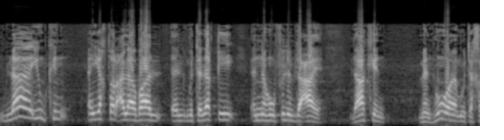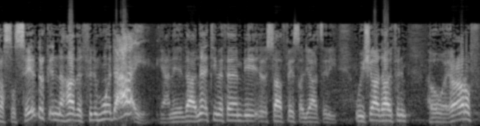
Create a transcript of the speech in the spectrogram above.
لا يمكن أن يخطر على بال المتلقي أنه فيلم دعاية. لكن من هو متخصص سيدرك أن هذا الفيلم هو دعائي، يعني إذا نأتي مثلا بالاستاذ فيصل ياسري ويشاهد هذا الفيلم هو يعرف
